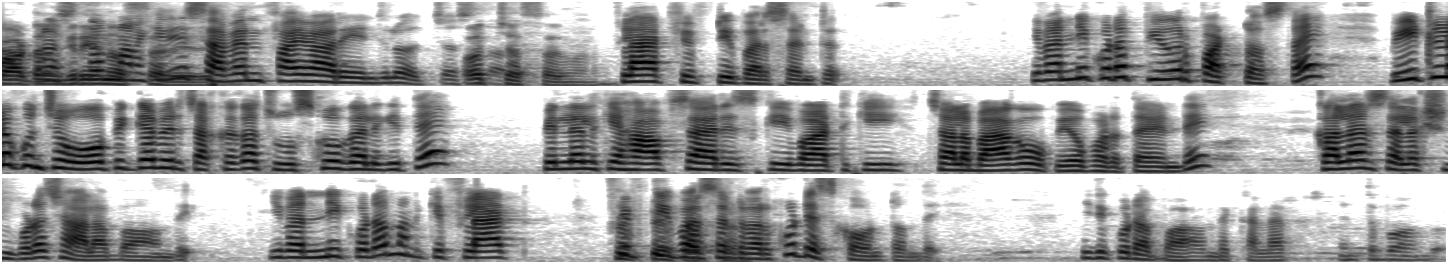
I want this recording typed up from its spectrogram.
బాటిల్ గ్రీన్ మనకి ఇది వస్తుంది. సెవెన్ ఫైవ్ ఆ రేంజ్లో వచ్చేస్తుంది. వచ్చేస్తుంది ఫ్లాట్ ఫిఫ్టీ పర్సెంట్. ఇవన్నీ కూడా ప్యూర్ పట్టు వస్తాయి. వీటిలో కొంచెం ఓపిక్గా మీరు చక్కగా చూసుకోగలిగితే పిల్లలకి హాఫ్ శారీస్కి వాటికి చాలా బాగా ఉపయోగపడతాయండి. కలర్ సెలెక్షన్ కూడా చాలా బాగుంది. ఇవన్నీ కూడా మనకి ఫ్లాట్ ఫిఫ్టీ పర్సెంట్ వరకు డిస్కౌంట్ ఉంది. ఇది కూడా బాగుంది కలర్. ఎంత బాగుందో.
